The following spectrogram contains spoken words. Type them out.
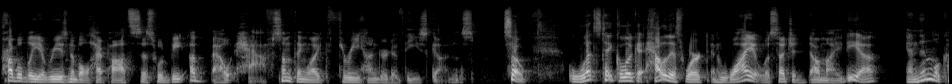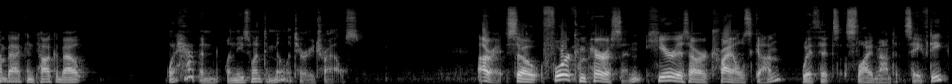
Probably a reasonable hypothesis would be about half, something like 300 of these guns. So let's take a look at how this worked and why it was such a dumb idea, and then we'll come back and talk about what happened when these went to military trials. All right, so for comparison, here is our trials gun with its slide-mounted safety,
